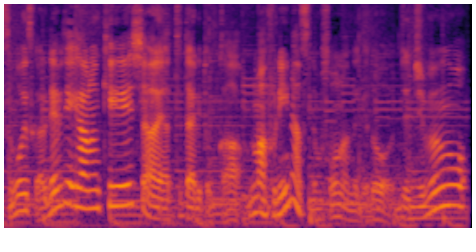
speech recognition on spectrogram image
すごいですから。ねであの経営者やってたりとかまあフリーランスでもそうなんだけどじゃ自分を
